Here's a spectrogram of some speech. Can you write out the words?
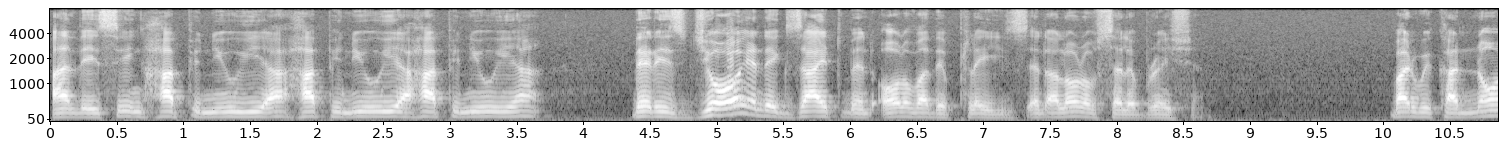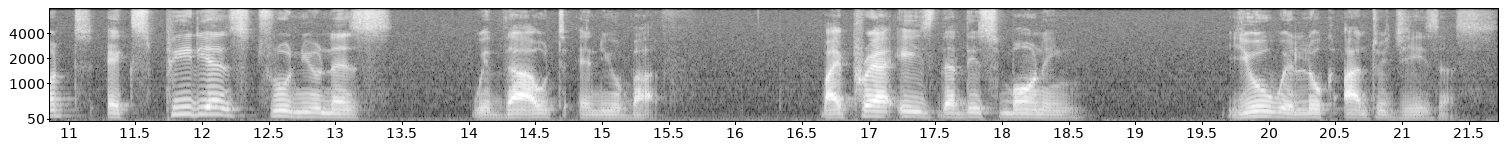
and they sing Happy New Year, Happy New Year, Happy New Year. There is joy and excitement all over the place and a lot of celebration. But we cannot experience true newness without a new birth. My prayer is that this morning you will look unto Jesus,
